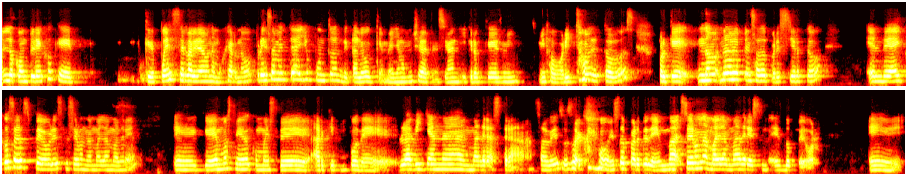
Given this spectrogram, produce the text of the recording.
lo complejo que, que puede ser la vida de una mujer, ¿no? Precisamente hay un punto en decálogo que me llama mucho la atención y creo que es mi, mi favorito de todos, porque no, no lo había pensado, pero es cierto, el de hay cosas peores que ser una mala madre. Eh, que hemos tenido como este arquetipo de la villana madrastra, ¿sabes? O sea, como esta parte de ser una mala madre es, es lo peor. Eh,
